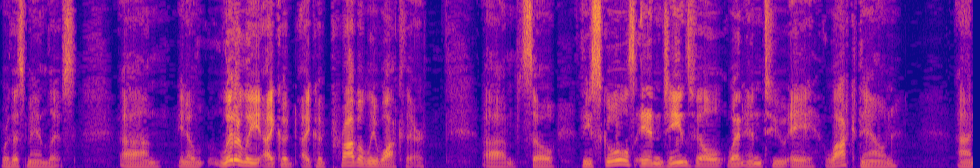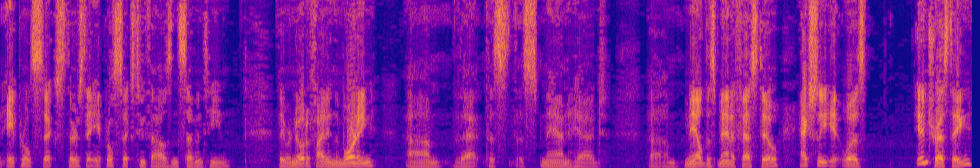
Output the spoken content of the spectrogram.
Where this man lives. Um, you know, literally, I could I could probably walk there. Um, so the schools in Janesville went into a lockdown on April 6th, Thursday, April 6, 2017. They were notified in the morning um, that this this man had um, mailed this manifesto. Actually, it was interesting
